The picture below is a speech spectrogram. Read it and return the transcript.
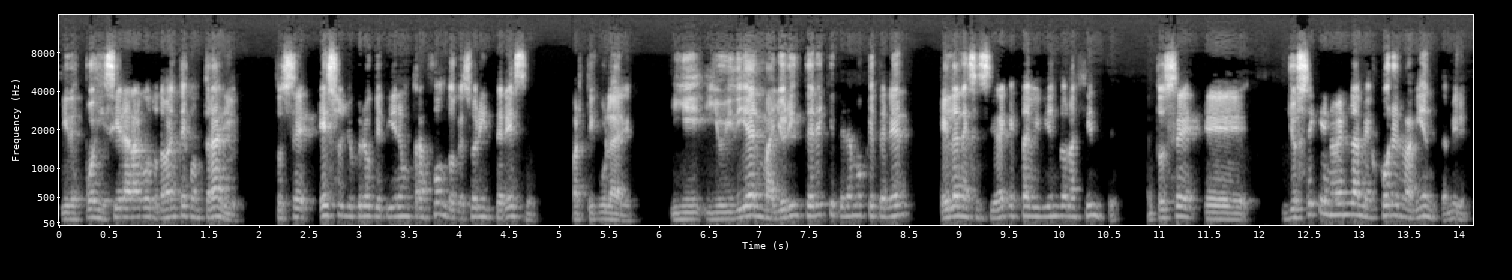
y después hicieran algo totalmente contrario. Entonces, eso yo creo que tiene un trasfondo, que son intereses particulares. Y, y, hoy día el mayor interés que tenemos que tener es la necesidad que está viviendo la gente. Entonces, eh, yo sé que no es la mejor herramienta. Miren,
